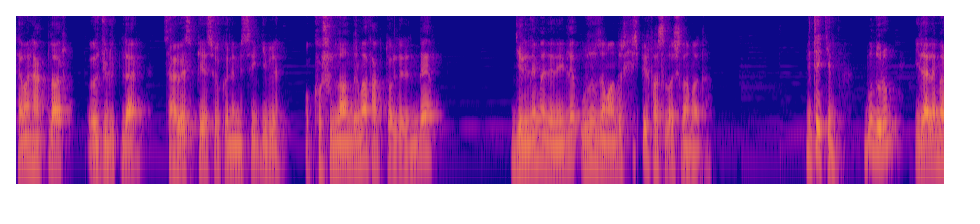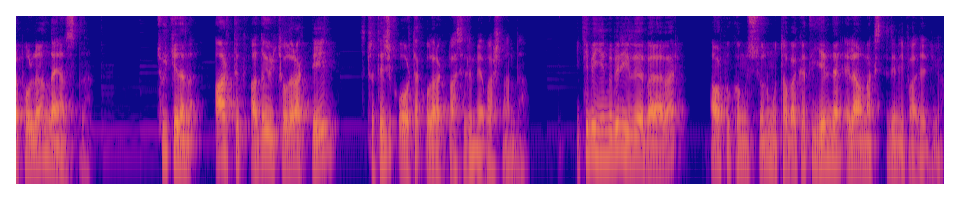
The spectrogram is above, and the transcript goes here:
Temel haklar, özgürlükler, serbest piyasa ekonomisi gibi o koşullandırma faktörlerinde gerileme nedeniyle uzun zamandır hiçbir fasıl açılamadı. Nitekim bu durum ilerleme raporlarını da yansıdı. Türkiye'den artık aday ülke olarak değil, stratejik ortak olarak bahsedilmeye başlandı. 2021 yılıyla beraber Avrupa Komisyonu mutabakatı yeniden ele almak istediğini ifade ediyor.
